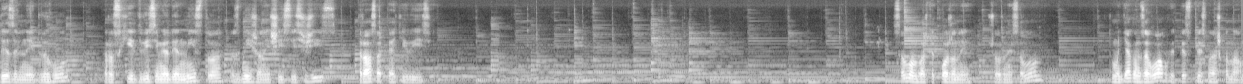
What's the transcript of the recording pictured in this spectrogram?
дизельний двигун, розхід 8,1 місто, змішаний 6,6, траса 5,8. Салон, бачите, кожаний чорний салон. Тому дякую за увагу, підписуйтесь на наш канал.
